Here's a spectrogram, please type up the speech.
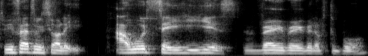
to be fair to Musiala, I would say he is very, very good off the ball.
